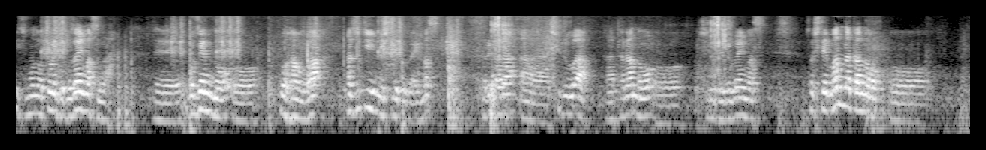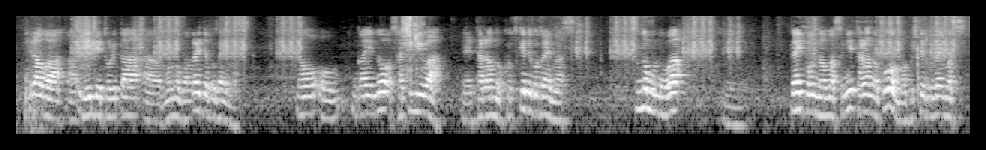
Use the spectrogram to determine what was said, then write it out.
いつもの通りでございますが、えー午前のご飯は小豆飯でございます。それからあ汁はタラの汁でございます。そして真ん中のお平は家で採れたものばかりでございます。なおお向かいの刺身は、えータラの小漬けでございます。酢の物は、えー大根のマスにタラの子をまぶしてございます。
